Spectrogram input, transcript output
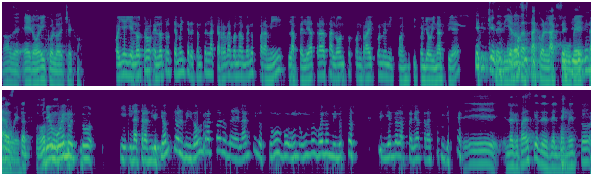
No, de heroico lo de Checo. Oye, y el otro, el otro tema interesante en la carrera, bueno, al menos para mí, la pelea atrás Alonso con Raikkonen y con, y con Giovinazzi, ¿eh? Se dieron hasta con la cubeta, güey. Qué bueno estuvo. y, la transmisión se olvidó un rato de los de adelante y nos tuvo unos buenos minutos siguiendo la pelea atrás. Sí, lo que pasa es que desde el momento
